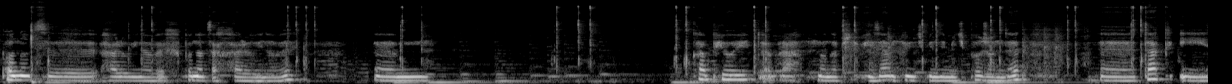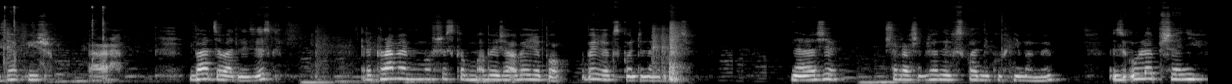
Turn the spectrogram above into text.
Po nocy halloweenowych, po nocach halloweenowych. Em, Kopiuj, dobra, mogę przynajmniej zamknąć, będę mieć porządek. E, tak i zapisz. Bardzo ładny zysk. Reklamę mimo wszystko bym obejrzał, obejrzę po. Obejrzę jak skończę nagrywać. Na razie, przepraszam, żadnych składników nie mamy. Z ulepszeń,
